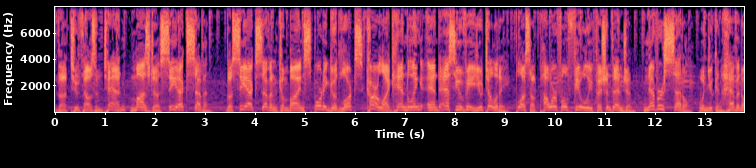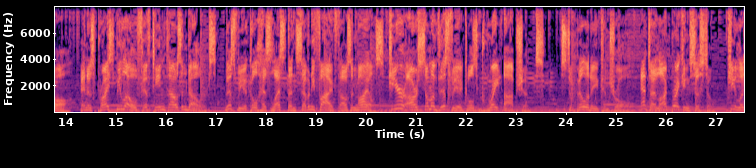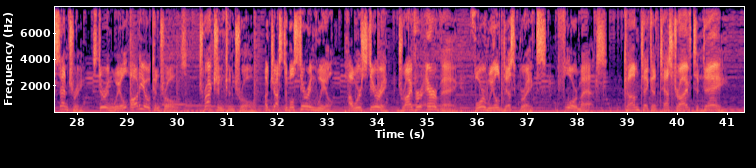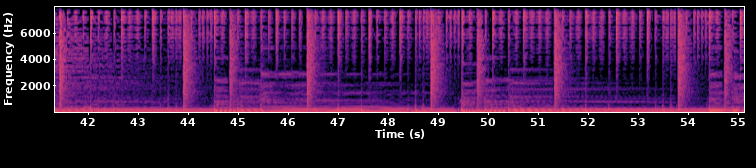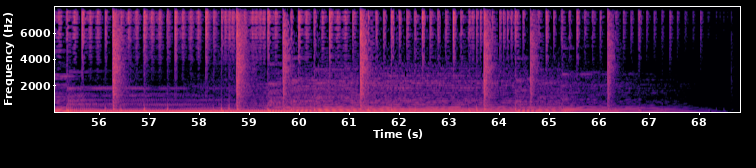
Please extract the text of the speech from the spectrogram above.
The 2010 Mazda CX-7. The CX-7 combines sporty good looks, car-like handling, and SUV utility, plus a powerful fuel-efficient engine. Never settle when you can have it all and is priced below $15,000. This vehicle has less than 75,000 miles. Here are some of this vehicle's great options stability control, anti-lock braking system, keyless entry, steering wheel audio controls, traction control, adjustable steering wheel, power steering, driver airbag, four-wheel disc brakes, floor mats. Come take a test drive today.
